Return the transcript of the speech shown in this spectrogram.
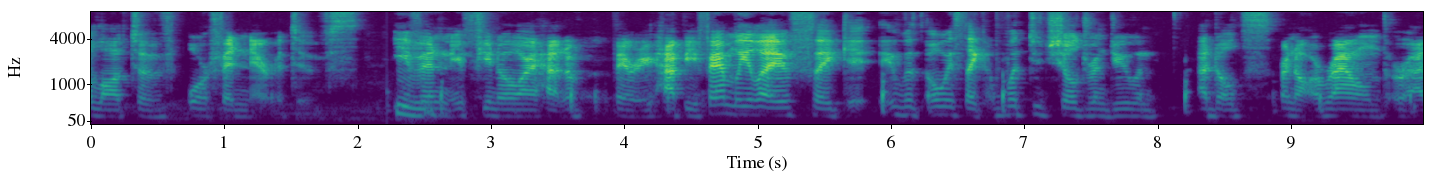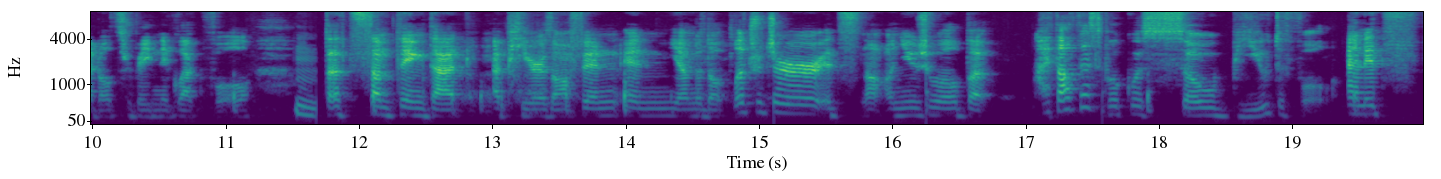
a lot of orphan narratives. Even if, you know, I had a very happy family life, like, it, it was always like, what do children do when adults are not around or adults are being neglectful? Mm. That's something that appears often in young adult literature. It's not unusual, but I thought this book was so beautiful. And it's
